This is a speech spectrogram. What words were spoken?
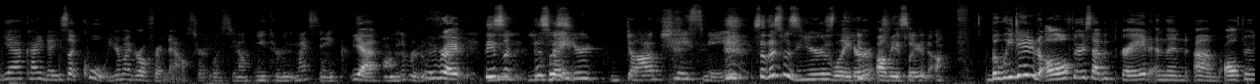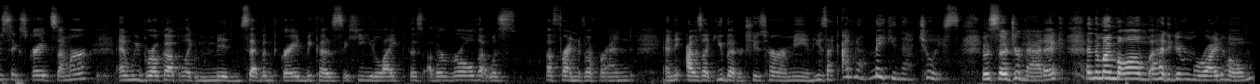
yeah, kind of. He's like, cool. You're my girlfriend now. Start listing off. You threw my snake Yeah. on the roof. Right. These you, this you was made your dog chase me. so this was years later, obviously. But we dated all through seventh grade and then um, all through sixth grade summer, and we broke up like mid seventh grade because he liked this other girl that was a friend of a friend, and I was like, "You better choose her or me," and he's like, "I'm not making that choice." It was so dramatic, and then my mom had to give him a ride home.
